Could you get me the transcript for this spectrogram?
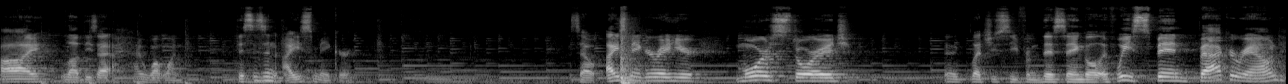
I love these. I, I want one. This is an ice maker. So ice maker right here, more storage. Let you see from this angle. If we spin back around,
